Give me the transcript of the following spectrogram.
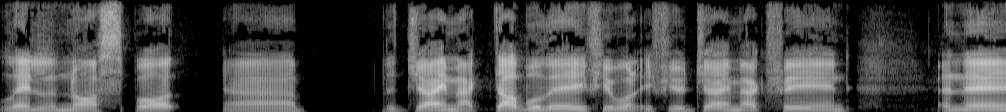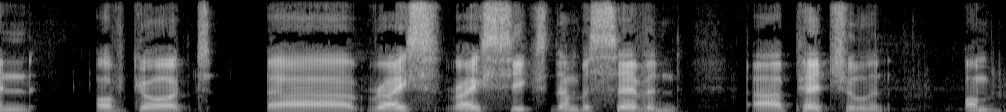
landed a nice spot. Uh, the J Mac double there if you want if you're a J Mac fan. And then I've got uh, race race six, number seven, uh, Petulant. I'm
